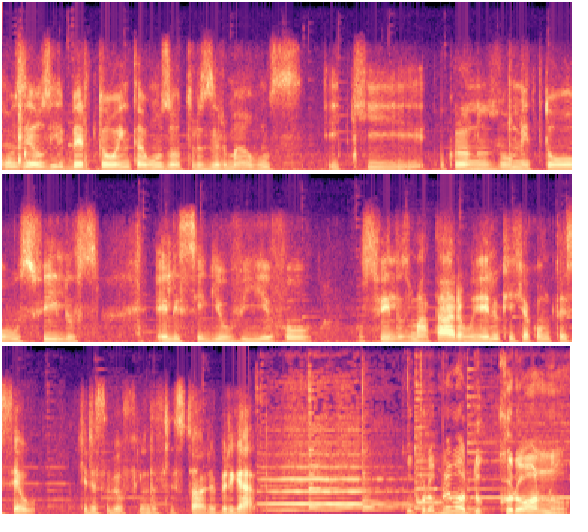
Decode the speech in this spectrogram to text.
o Zeus libertou então os outros irmãos e que o Cronos vomitou os filhos. Ele seguiu vivo, os filhos mataram ele. O que, que aconteceu? Queria saber o fim dessa história. Obrigada. O problema do Crono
